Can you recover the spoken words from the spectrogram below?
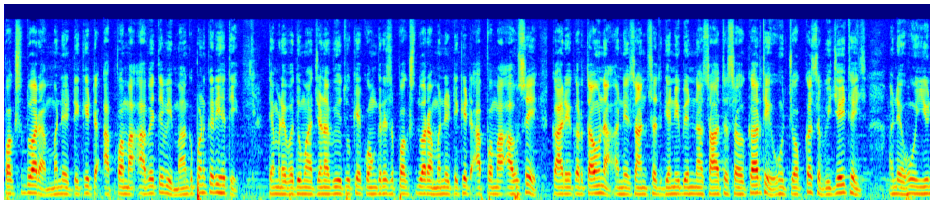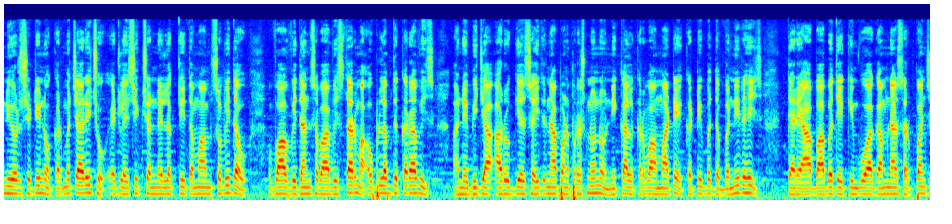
પક્ષ દ્વારા મને ટિકિટ આપવામાં આવે તેવી માંગ પણ કરી હતી. તેમણે વધુમાં જણાવ્યું હતું કે કોંગ્રેસ પક્ષ દ્વારા મને ટિકિટ આપવામાં આવશે. કાર્યકર્તાઓના અને સાંસદ ગેનીબેનના સાથ સહકારથી હું ચોક્કસ વિજય થઈશ અને હું યુનિવર્સિટીનો કર્મચારી છું એટલે શિક્ષણને લગતી તમામ સુવિધાઓ વાવ વિધાનસભા વિસ્તારમાં ઉપલબ્ધ કરાવીશ અને બીજા આરોગ્ય સહિતના પણ પ્રશ્નોનો નિકાલ કરવા માટે કટિબદ્ધ બની રહીશ. ત્યારે આ બાબતે કિંબુઆ ગામના સરપંચ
